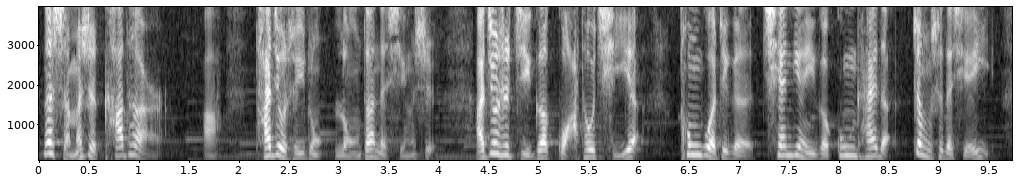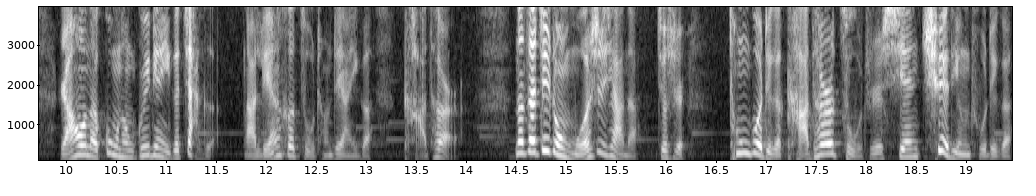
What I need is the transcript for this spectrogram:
那什么是卡特尔啊？它就是一种垄断的形式。啊，就是几个寡头企业通过这个签订一个公开的正式的协议，然后呢，共同规定一个价格啊，联合组成这样一个卡特尔。那在这种模式下呢，就是通过这个卡特尔组织先确定出这个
